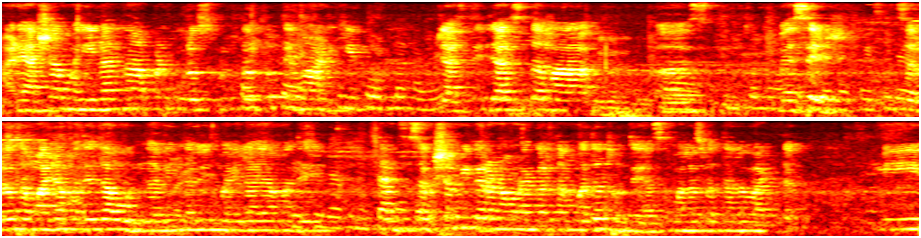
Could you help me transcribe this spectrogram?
आणि अशा महिलांना आपण पुरस्कृत करतो तेव्हा आणखी जास्तीत जास्त हा मेसेज सर्व समाजामध्ये जाऊन नवीन नवीन महिला यामध्ये त्यांचं सक्षमीकरण होण्याकरता मदत होते असं मला स्वतःला वाटतं. मी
